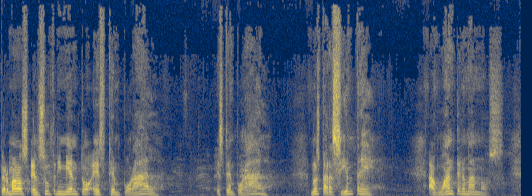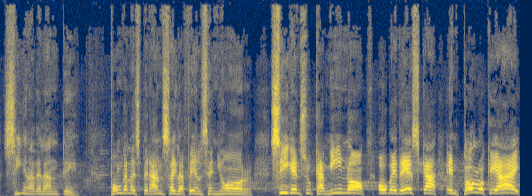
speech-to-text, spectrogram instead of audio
pero hermanos, el sufrimiento es temporal es temporal, no es para siempre. Aguanten, hermanos, siguen adelante. Pongan la esperanza y la fe en el Señor. Siguen su camino. Obedezca en todo lo que hay.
